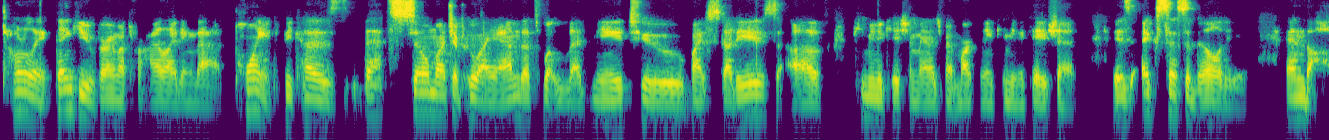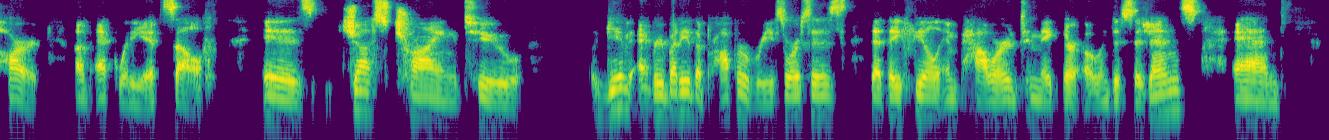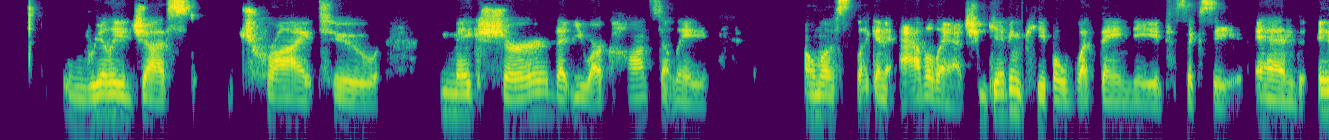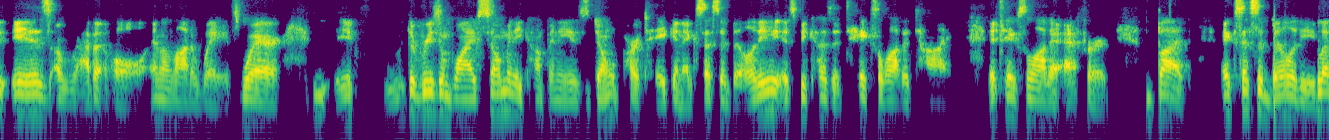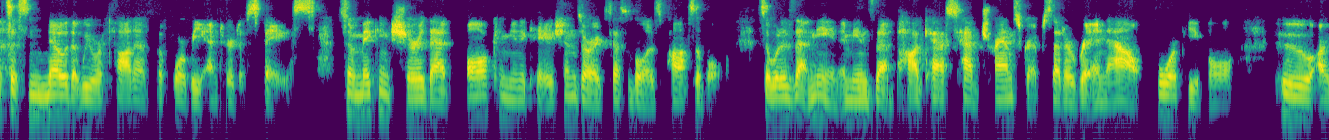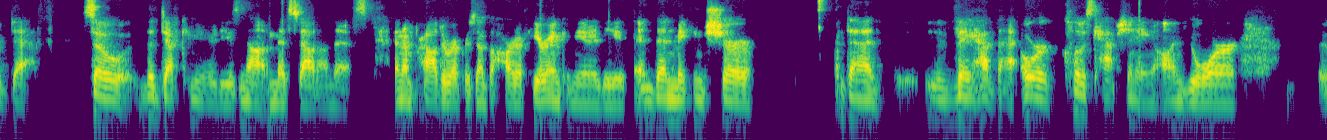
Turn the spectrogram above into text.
Totally. Thank you very much for highlighting that point because that's so much of who I am. That's what led me to my studies of communication management, marketing communication is accessibility and the heart of equity itself is just trying to give everybody the proper resources that they feel empowered to make their own decisions and really just try to make sure that you are constantly almost like an avalanche giving people what they need to succeed. And it is a rabbit hole in a lot of ways where if the reason why so many companies don't partake in accessibility is because it takes a lot of time. It takes a lot of effort. But accessibility lets us know that we were thought of before we entered a space. So making sure that all communications are accessible as possible. So what does that mean? It means that podcasts have transcripts that are written out for people who are deaf. So the deaf community is not missed out on this. And I'm proud to represent the hard of hearing community and then making sure that they have that or closed captioning on your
